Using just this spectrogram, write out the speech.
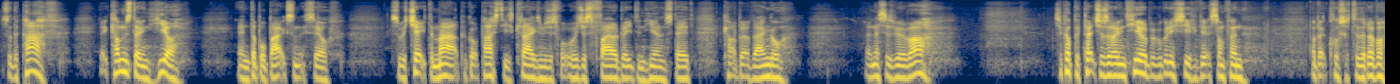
So the path it comes down here and double backs on itself so we checked the map, we got past these crags and we just thought we just fired right down here instead, cut a bit of the angle. And this is where we are. There's a couple of pictures around here, but we're going to see if we can get something a bit closer to the river.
